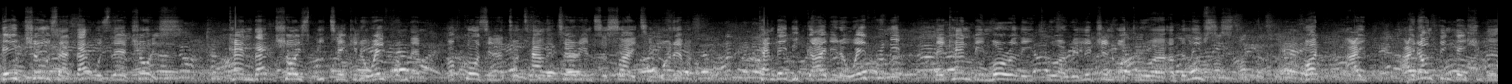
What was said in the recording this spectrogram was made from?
they chose that. That was their choice. Can that choice be taken away from them? Of course, in a totalitarian society, whatever. Can they be guided away from it? They can be morally through a religion or through a, a belief system. But I I don't think they should be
